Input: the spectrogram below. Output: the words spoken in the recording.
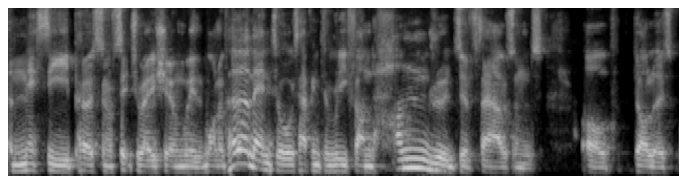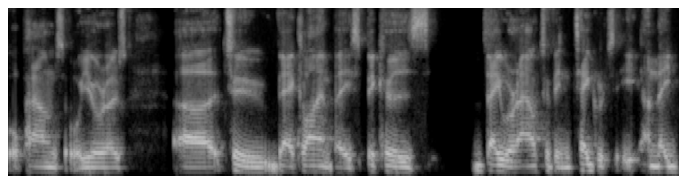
a messy personal situation with one of her mentors having to refund hundreds of thousands of dollars or pounds or euros uh, to their client base because they were out of integrity and they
